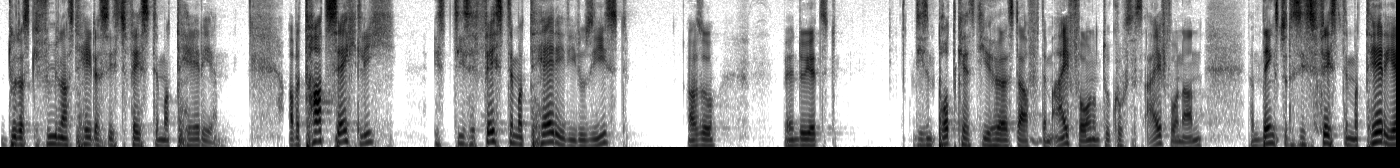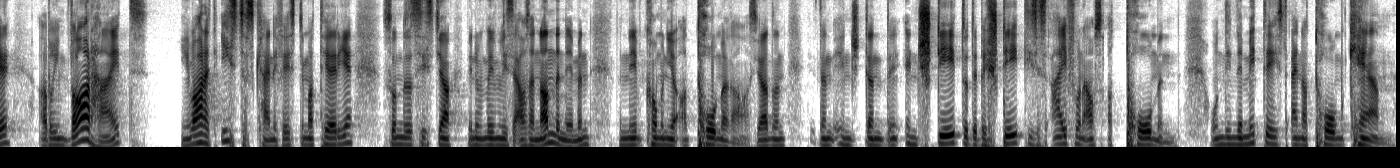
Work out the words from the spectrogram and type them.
du das Gefühl hast, hey, das ist feste Materie. Aber tatsächlich ist diese feste Materie, die du siehst, also wenn du jetzt diesen Podcast hier hörst auf dem iPhone und du guckst das iPhone an, dann denkst du, das ist feste Materie, aber in Wahrheit, in Wahrheit ist das keine feste Materie, sondern das ist ja, wenn, wenn wir es auseinandernehmen, dann kommen ja Atome raus. Ja? Dann, dann, dann entsteht oder besteht dieses iPhone aus Atomen. Und in der Mitte ist ein Atomkern.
